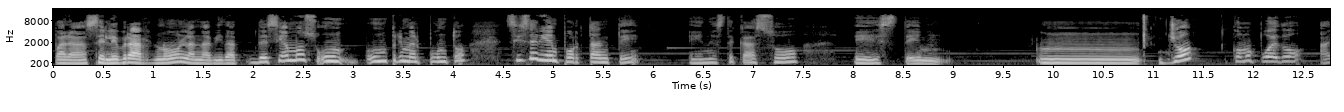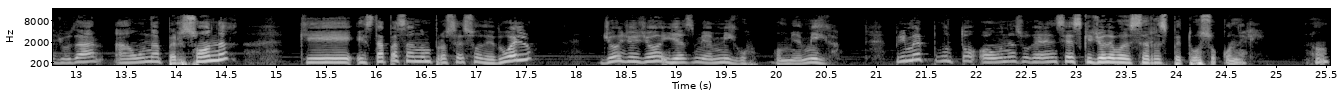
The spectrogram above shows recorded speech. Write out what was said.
para celebrar ¿no? la Navidad. Decíamos un, un primer punto, sí sería importante, en este caso, este Mm, yo, ¿cómo puedo ayudar a una persona que está pasando un proceso de duelo? Yo, yo, yo, y es mi amigo o mi amiga. Primer punto o una sugerencia es que yo debo de ser respetuoso con él, ¿no?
